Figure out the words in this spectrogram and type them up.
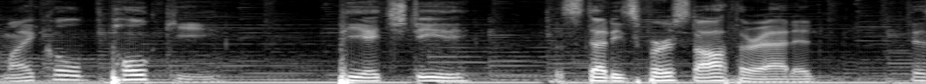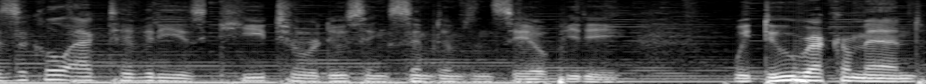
Michael Polkey, PhD, the study's first author, added Physical activity is key to reducing symptoms in COPD. We do recommend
